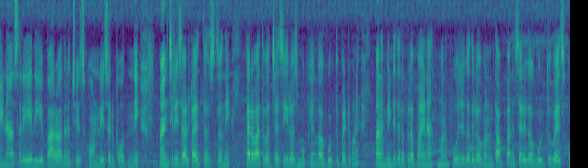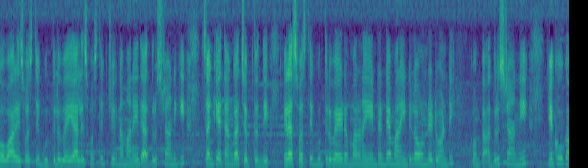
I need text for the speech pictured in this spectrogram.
అయినా సరే దీపారాధన చేసుకోండి. సరిపోతుంది. మంచి రిజల్ట్ అయితే వస్తుంది. తర్వాత వచ్చేసి ఈరోజు ముఖ్యంగా గుర్తు పెట్టుకుని మనం ఇంటి తలుపుల పైన మన పూజ గదిలో మనం తప్పనిసరిగా గుర్తు వేసుకోవాలి. స్వస్తి గుర్తులు వేయాలి. స్వస్తి చిహ్నం అనేది అదృష్టానికి సంకేతంగా చెప్తుంది. ఇలా స్వస్తి గుర్తులు వేయడం చేయడం వలన ఏంటంటే మన ఇంటిలో ఉండేటువంటి కొంత అదృష్టాన్ని ఎక్కువగా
